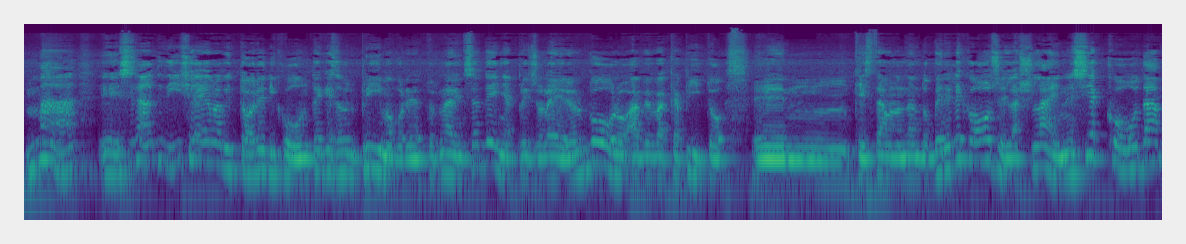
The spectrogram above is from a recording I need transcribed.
ma eh, Senaldi dice è una vittoria di Conte che è stato il primo a voler tornare in Sardegna, ha preso l'aereo al volo, aveva capito ehm, che stavano andando bene le cose, la Schlein si accoda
